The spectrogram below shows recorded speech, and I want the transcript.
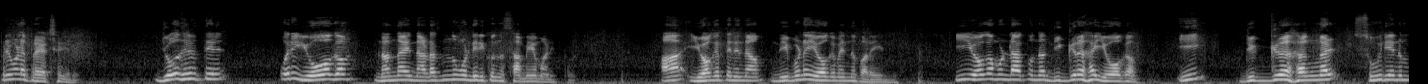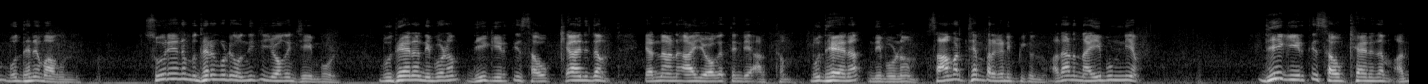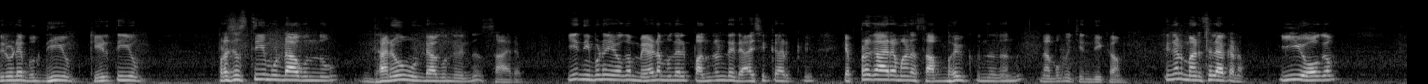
പ്രിയമുള്ള പ്രേക്ഷകർ ജ്യോതിഷത്തിൽ ഒരു യോഗം നന്നായി നടന്നുകൊണ്ടിരിക്കുന്ന സമയമാണിപ്പോൾ. ആ യോഗത്തിന് നാം നിപുണയോഗം എന്ന് പറയുന്നു. ഈ യോഗമുണ്ടാക്കുന്ന ദിഗ്രഹ യോഗം ഈ ദിഗ്രഹങ്ങൾ സൂര്യനും ബുധനുമാകുന്നു സൂര്യനും ബുധനും കൂടി ഒന്നിച്ച് യോഗം ചെയ്യുമ്പോൾ ബുധേന നിപുണം ധീകീർത്തി സൗഖ്യാനിതം എന്നാണ് ആ യോഗത്തിന്റെ അർത്ഥം. ബുധേന നിപുണം സാമർഥ്യം പ്രകടിപ്പിക്കുന്നു. അതാണ് നൈപുണ്യം. ധീ കീർത്തി സൗഖ്യാനിതം. അതിലൂടെ ബുദ്ധിയും കീർത്തിയും പ്രശസ്തിയും ഉണ്ടാകുന്നു ധനവും ഉണ്ടാകുന്നു എന്ന് സാരം. ഈ നിപുണയോഗം മേടം മുതൽ പന്ത്രണ്ട് രാശിക്കാർക്ക് എപ്രകാരമാണ് സംഭവിക്കുന്നതെന്ന് നമുക്ക് ചിന്തിക്കാം. നിങ്ങൾ മനസ്സിലാക്കണം ഈ യോഗം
